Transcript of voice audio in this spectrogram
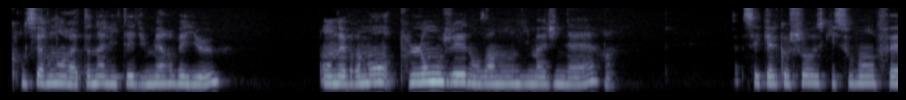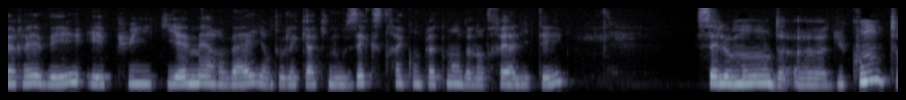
Concernant la tonalité du merveilleux, on est vraiment plongé dans un monde imaginaire. C'est quelque chose qui souvent fait rêver et puis qui émerveille, en tous les cas qui nous extrait complètement de notre réalité. C'est le monde euh, du conte,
